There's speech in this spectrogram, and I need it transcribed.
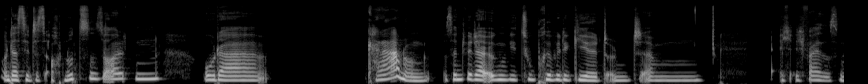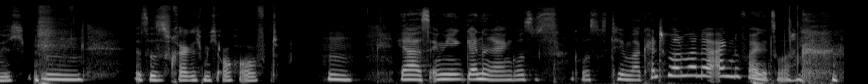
und dass sie das auch nutzen sollten? Oder, keine Ahnung, sind wir da irgendwie zu privilegiert? Und ähm, ich, ich weiß es nicht. Mhm. Das ist, frage ich mich auch oft. Hm. Ja, ist irgendwie generell ein großes, großes Thema. Könnte man mal eine eigene Folge zu machen.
